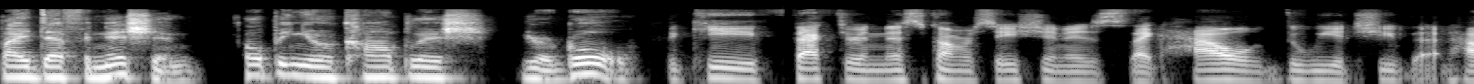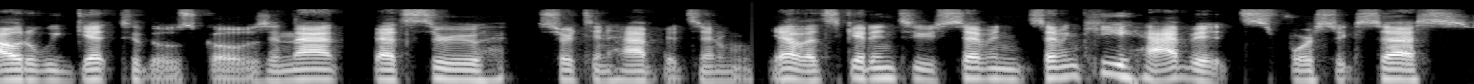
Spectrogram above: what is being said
by definition, helping you accomplish your goal. The key factor in this conversation is like how do we achieve that? How do we get to those goals? And that that's through certain habits. And yeah, let's get into seven seven key habits for success.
